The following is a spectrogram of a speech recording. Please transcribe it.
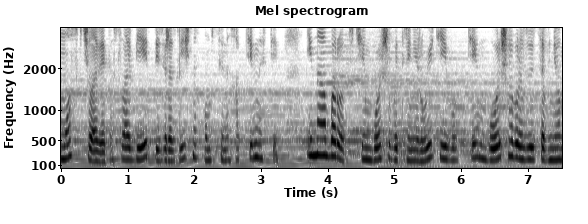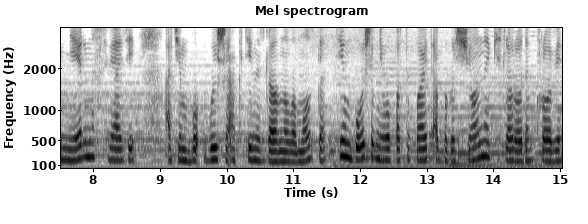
Мозг человека слабеет без различных умственных активностей. И наоборот, чем больше вы тренируете его, тем больше образуется в нем нервных связей, а чем выше активность головного мозга, тем больше в него поступает обогащенная кислородом крови.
